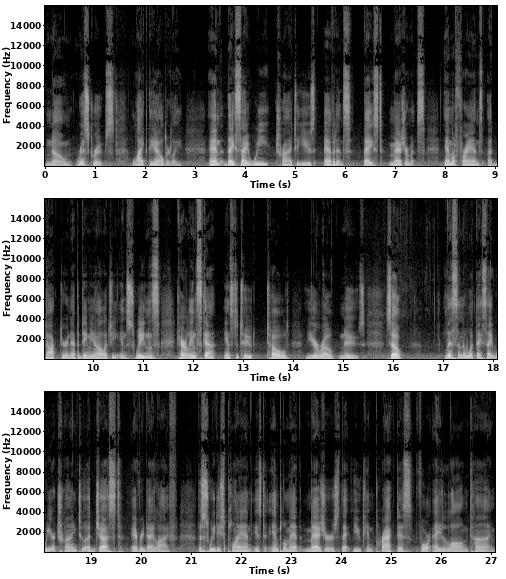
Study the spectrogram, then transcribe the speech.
known risk groups, like the elderly. And they say we try to use evidence based measurements. Emma Frans, a doctor in epidemiology in Sweden's Karolinska Institute, told Euro News. So, listen to what they say. We are trying to adjust everyday life. The Swedish plan is to implement measures that you can practice for a long time.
